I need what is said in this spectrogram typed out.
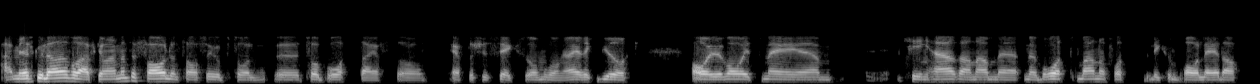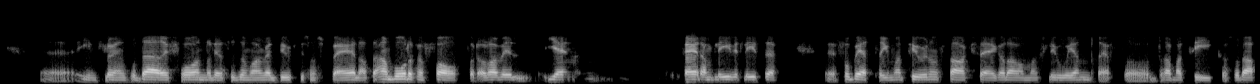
Ja, men det skulle överraska mig om inte Falun tar sig upp eh, topp 8 efter, efter 26 omgångar. Erik Björk har ju varit med eh, kring herrarna med, med Brottman och fått liksom bra ledar, eh, därifrån och dessutom var han väldigt duktig som spelare. Så han borde få fart på det. Det har väl redan blivit lite eh, förbättring. Man tog en stark seger där och man slog ändra efter dramatik och sådär.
